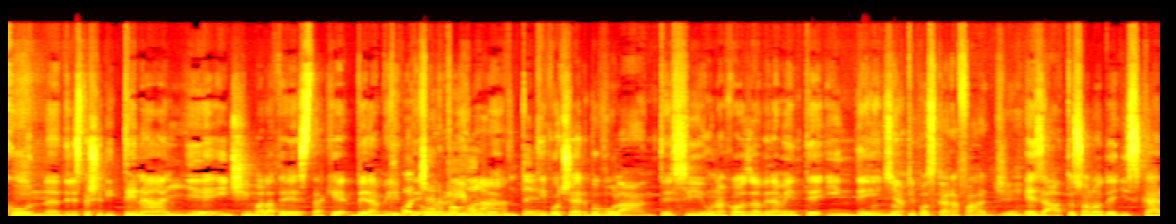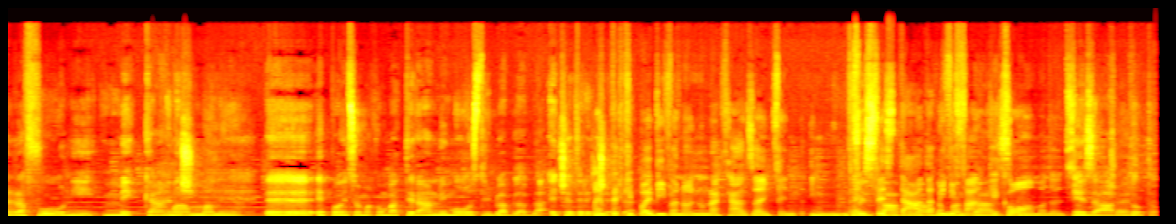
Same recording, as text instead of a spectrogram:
con delle specie di tenaglie in cima alla testa, che è veramente. Tipo cervo orribile. volante. Tipo cervo volante, sì, una cosa veramente indegna. Sono tipo scarafaggi? Esatto, sono degli scarrafoni meccanici. Mamma mia. Eh, e poi insomma combatteranno i mostri, bla bla bla, eccetera, Eh, eccetera. perché poi vivono in una casa infen- Infestata quindi fa fantasmi. anche comodo. insomma. Esatto. Certo.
